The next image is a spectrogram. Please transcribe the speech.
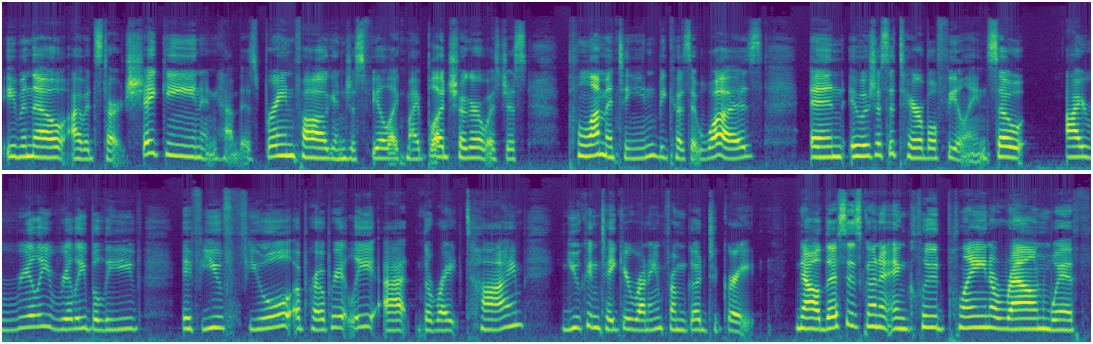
even though I would start shaking and have this brain fog and just feel like my blood sugar was just plummeting because it was. And it was just a terrible feeling. So I really, really believe if you fuel appropriately at the right time, you can take your running from good to great. Now, this is going to include playing around with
